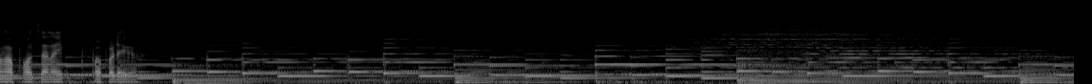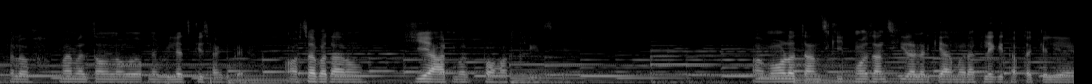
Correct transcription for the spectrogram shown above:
वहाँ पहुँचाना ही पड़ेगा। चलो मैं मिलता हूँ लोगों को अपने विलेज की साइड पे और सब बता रहा हूँ ये आर्मर बहुत क्रेजी है। और मोड़ चांस की मोड़ चांस की लड़की आर्मर रख लेगी तब तक के लिए।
